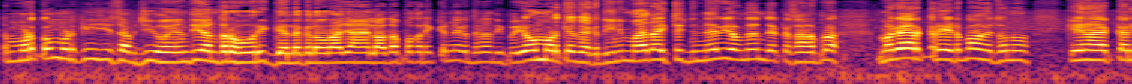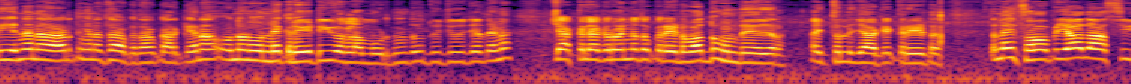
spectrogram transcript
ਤੇ ਮੁੜਕੋ ਮੁੜਕੀ ਜੀ ਸਬਜ਼ੀ ਹੋ ਜਾਂਦੀ ਹੈ, ਅੰਦਰ ਹੋਰ ਹੀ ਗਿੱਲ ਗਲੌਰਾ ਜਾਂ ਐਂ ਲੱਗਦਾ ਪਤਾ ਨਹੀਂ ਕਿੰਨੇ ਕੁ ਦਿਨਾਂ ਦੀ ਪਈ ਉਹ ਮੁੜ ਕੇ ਵਿਕਦੀ ਨਹੀਂ। ਮੈਂ ਤਾਂ ਇੱਥੇ ਜਿੰਨੇ ਵੀ ਆਉਂਦੇ ਹੁੰਦੇ ਕਿਸਾਨ ਭਰਾ ਮੈਂ ਕਿਹਾ ਯਾਰ ਕਰੇਟ ਭਾਵੇਂ ਤੁਹਾਨੂੰ ਕਿ ਨਾ ਇੱਕ ਵਾਰੀ ਇਹਨਾਂ ਨਾਲ ਆੜਤੀਆਂ ਨਾਲ ਹਿਸਾਬ ਕਿਤਾਬ ਕਰਕੇ ਨਾ ਉਹਨਾਂ ਨੂੰ ਉਹਨੇ ਕਰੇਟ ਹੀ ਅਗਲਾ ਮੋੜ ਦਿੰਦਾ ਦੂਜੇ ਦੂਜੇ ਦਿਨ ਚੱਕ ਲਿਆ ਕਰੋ ਇਹਨਾਂ ਤੋਂ ਕਰੇਟ ਵਾਧੂ ਹੁੰਦੇ ਆ ਯਾਰ ਇੱਥੋਂ ਲਿਜਾ ਕੇ ਕਰੇਟ। ਤੇ ਨਹੀਂ 150 ਦਾ 80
